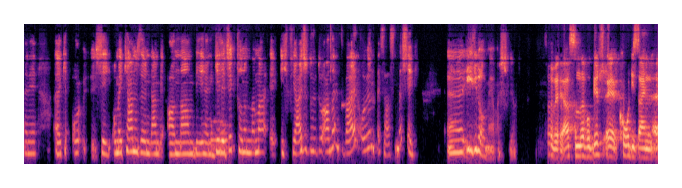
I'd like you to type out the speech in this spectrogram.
hani e, o, şey o mekan üzerinden bir anlam, bir hani gelecek tanımlama e, ihtiyacı duyduğu andan itibaren oyun esasında şey e, ilgili olmaya başlıyor. Tabii aslında bu bir e, co-design e,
